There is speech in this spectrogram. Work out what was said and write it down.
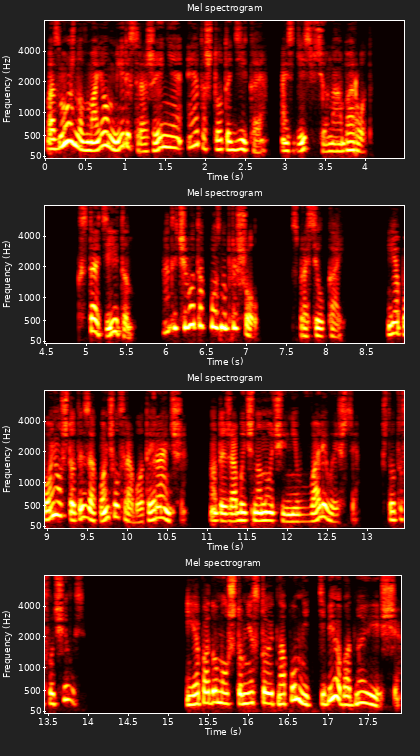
Возможно, в моем мире сражение — это что-то дикое, а здесь все наоборот. «Кстати, Итан, а ты чего так поздно пришел?» — спросил Кай. «Я понял, что ты закончил с работой раньше, но ты же обычно ночью не вваливаешься. Что-то случилось?» «Я подумал, что мне стоит напомнить тебе об одной вещи,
